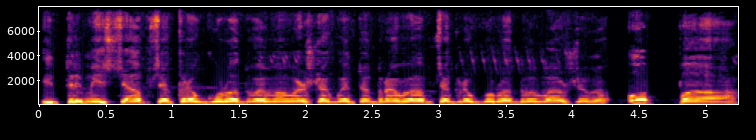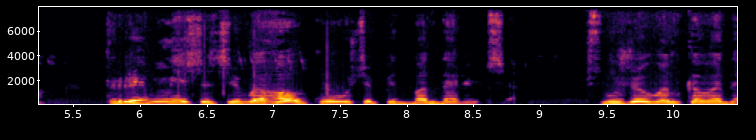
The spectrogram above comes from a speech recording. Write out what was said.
І три крав твоя мама, шлях би трава, апся крав твоя мама. Опа! Три місяці вигавкувався під бандерівця. Служив в НКВД.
